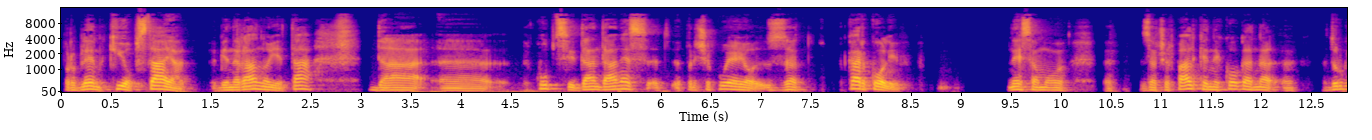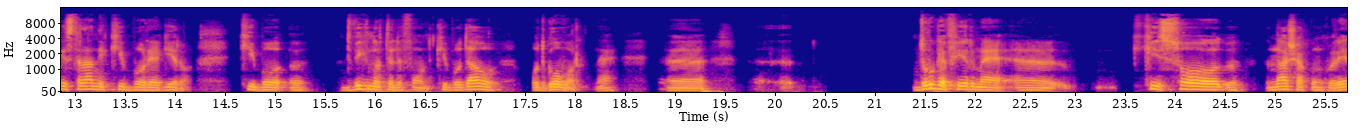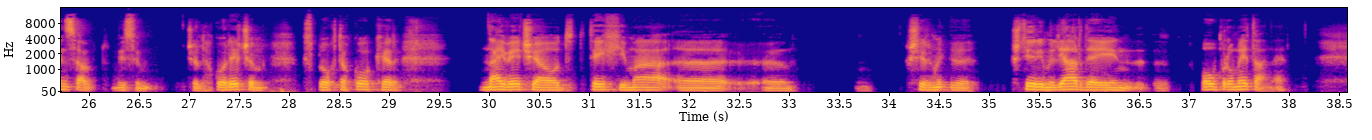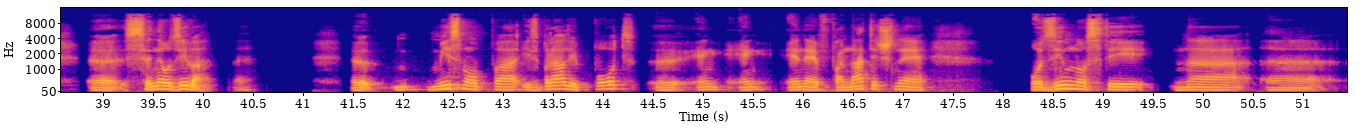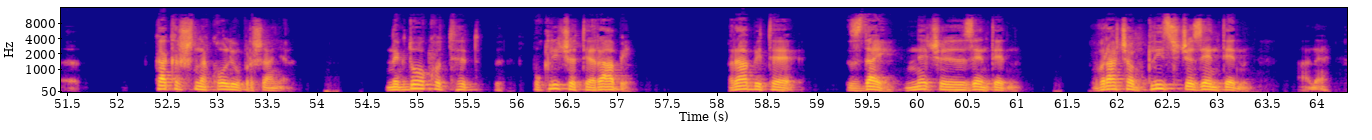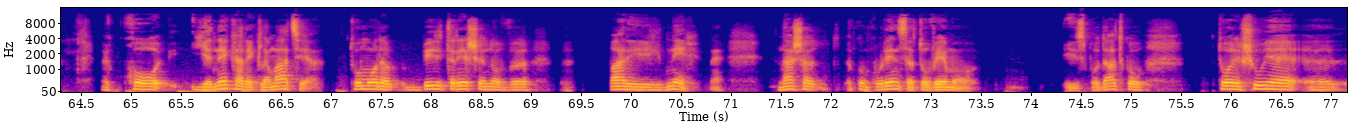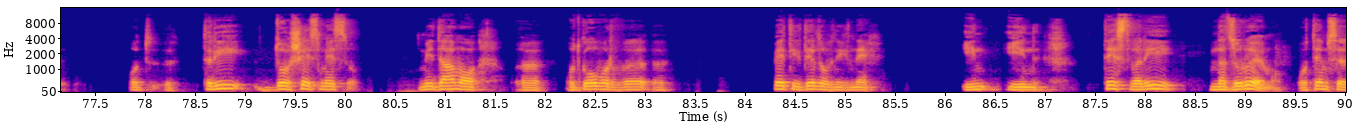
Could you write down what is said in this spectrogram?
problem, ki obstaja, generalno je ta, da eh, kupci dan danes pričakujejo za karkoli, ne samo eh, za črpalke, nekoga, na, na drugi strani, ki bo reagiral, ki bo uh, dvignil telefon, ki bo dal odgovor. Uh, druge firme, uh, ki so naša konkurenca, mislim, če lahko rečem, sploh tako, ker največja od teh ima uh, uh, 4 milijarde in pol prometa, ne, uh, se ne odziva. Ne. Uh, mi smo pa izbrali pot uh, en, en, ene fanatične odzivnosti na uh, kakršna koli vprašanja. Nekdo, kot pokličete, rabi, rabite zdaj, ne čez en teden. Vračam klic čez en teden. Ko je neka reklamacija, to mora biti rešeno v parih dneh. Ne. Naša konkurenca, to vemo iz podatkov, to rešuje eh, od tri do šest mesecev. Mi damo eh, odgovor v eh, petih delovnih dneh. In, in te stvari nadzorujemo, o tem se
